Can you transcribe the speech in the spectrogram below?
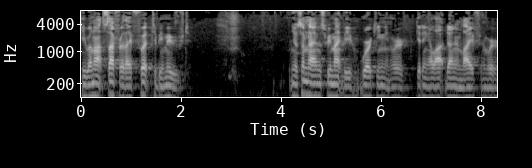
he will not suffer thy foot to be moved you know, sometimes we might be working and we're getting a lot done in life and we're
